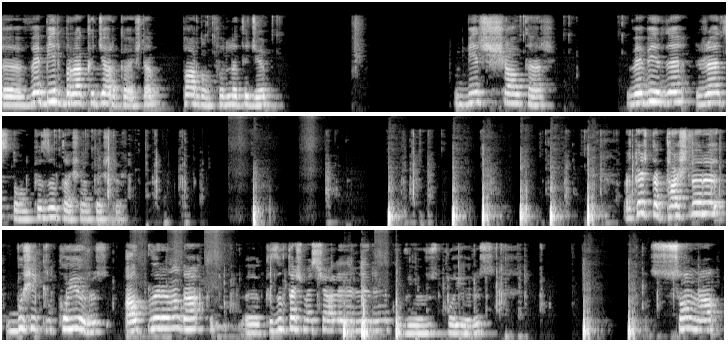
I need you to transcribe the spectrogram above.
E, ve bir bırakıcı arkadaşlar. Pardon fırlatıcı. Bir şalter. Ve bir de redstone kızıltaş arkadaşlar. Arkadaşlar taşları bu şekil koyuyoruz. Altlarına da e, kızıltaş meşalelerini koyuyoruz, koyuyoruz. Sonra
